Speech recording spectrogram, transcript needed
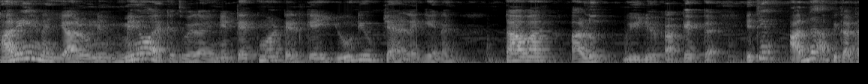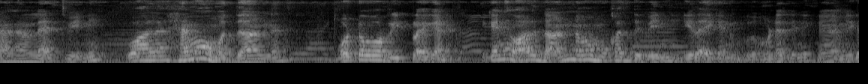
හරිහෙන යාලුන්නේ මේවා එකතු වෙලා ඉන්න ටෙක්මා ටෙල්ගේ YouTube චැනල ගෙන තවත් අලුත් වීඩියෝ එකක් එක්ක. ඉතින් අද අපි කතා කරන ලැස්ත් වෙන්නේ වාල හැමෝමත් දන්න ඔටෝ රිප්ලයි ගැන. එකන වාල දන්නවා මොකක්ද වෙන්න කියලා. එකන ගොඩක් දෙනෙක් මේක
